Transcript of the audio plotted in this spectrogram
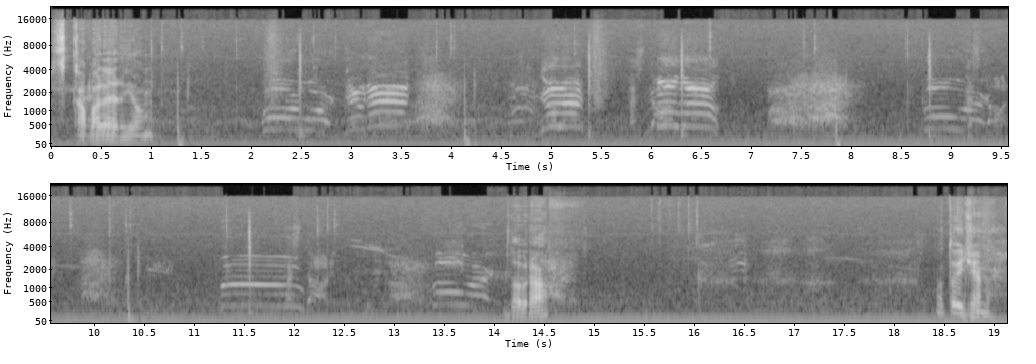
z kawalerią. Dobra. No to idziemy.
